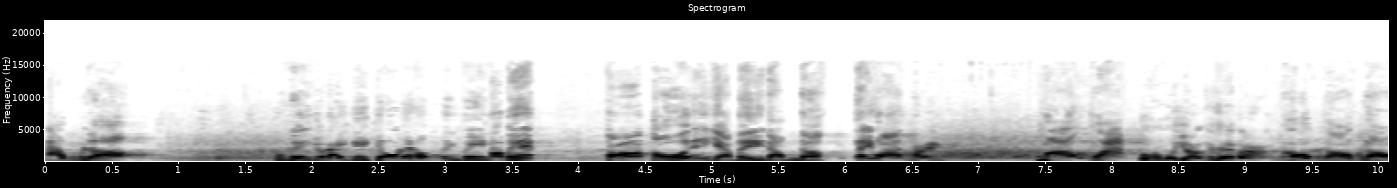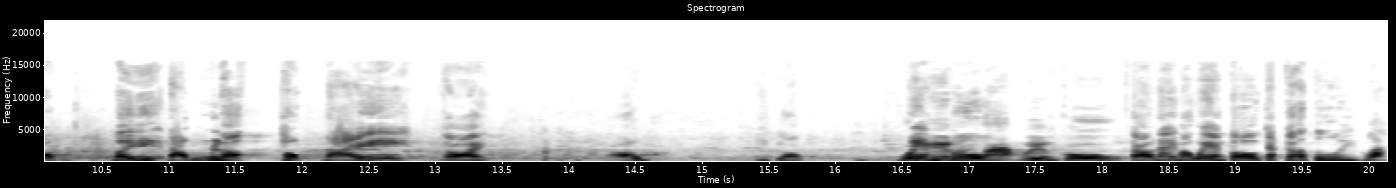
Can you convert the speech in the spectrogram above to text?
động lực. Tôi ghi vô đây ghi chú lại huấn luyện viên nó biết. Có tuổi và bị động lực thấy quên. Ê, mở ngoặt tôi không có giỡn cái thế mà lộn lộn lộn. Bị động lực thúc đẩy rồi lộn biết lộn Quen cô hả? quen cô. Cỡ này mà quen cô chắc cỡ tươi quá.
